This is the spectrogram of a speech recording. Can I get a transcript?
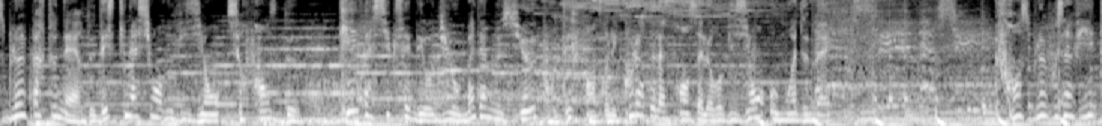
France Bleu, partenaire de Destination Eurovision sur France 2. Qui va succéder au duo Madame Monsieur pour défendre les couleurs de la France à l'Eurovision au mois de mai? France Bleu vous invite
